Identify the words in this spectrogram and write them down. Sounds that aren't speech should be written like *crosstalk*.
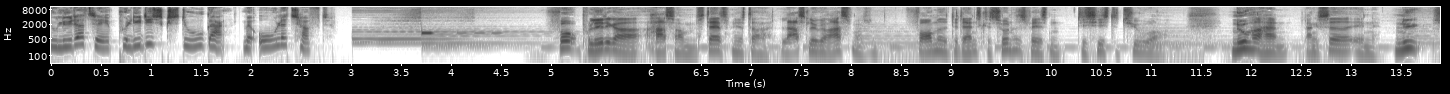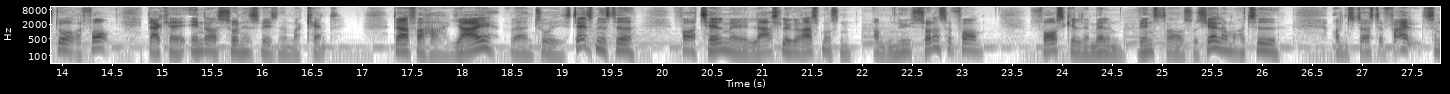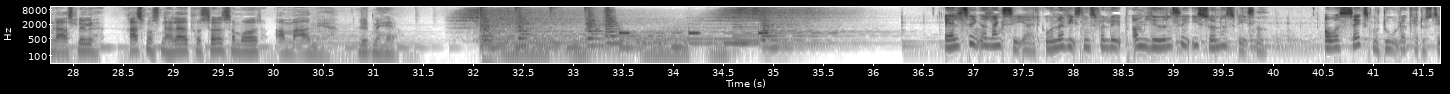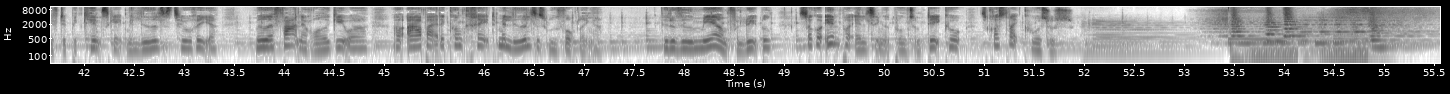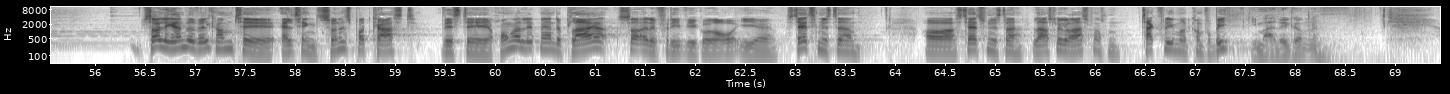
Du lytter til Politisk Stuegang med Ole Toft. Få politikere har som statsminister Lars Løkke Rasmussen formet det danske sundhedsvæsen de sidste 20 år. Nu har han lanceret en ny stor reform, der kan ændre sundhedsvæsenet markant. Derfor har jeg været en tur i statsministeriet for at tale med Lars Løkke Rasmussen om den nye sundhedsreform, forskellene mellem Venstre og Socialdemokratiet, og den største fejl, som Lars Løkke Rasmussen har lavet på sundhedsområdet, og meget mere. Lyt med her. Altinget lancerer et undervisningsforløb om ledelse i sundhedsvæsenet. Over seks moduler kan du stifte bekendtskab med ledelsesteorier, møde erfarne rådgivere og arbejde konkret med ledelsesudfordringer. Vil du vide mere om forløbet, så gå ind på altinget.dk-kursus. Så vil jeg gerne byde velkommen til Altingets Sundhedspodcast. Hvis det runger lidt mere, end det plejer, så er det fordi, vi er gået over i statsministeriet. Og statsminister Lars Løkke Rasmussen, tak fordi I måtte komme forbi. I er meget velkomne.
